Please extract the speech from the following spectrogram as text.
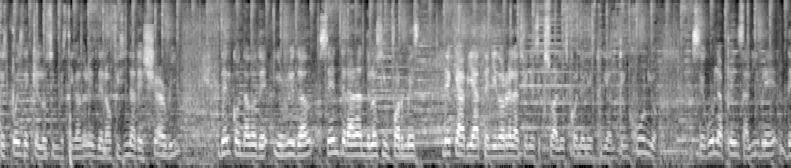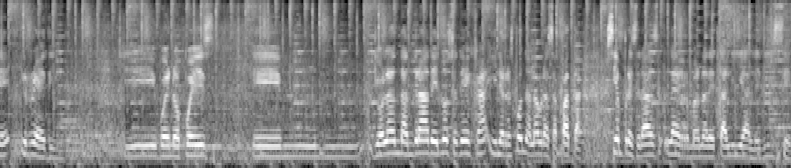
después de que los investigadores de la oficina de Sherry del condado de Irridale se enteraran de los informes de que había tenido relaciones sexuales con el estudiante en junio, según la prensa libre de Irready. Y bueno, pues em, Yolanda Andrade no se deja y le responde a Laura Zapata, siempre serás la hermana de Talía, le dice.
